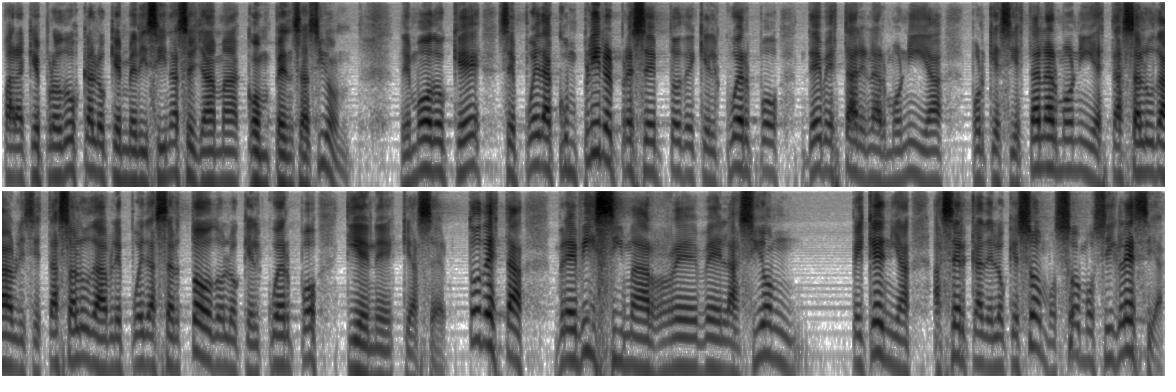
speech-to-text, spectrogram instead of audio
para que produzca lo que en medicina se llama compensación. De modo que se pueda cumplir el precepto de que el cuerpo debe estar en armonía, porque si está en armonía está saludable y si está saludable puede hacer todo lo que el cuerpo tiene que hacer. Toda esta brevísima revelación pequeña acerca de lo que somos. Somos iglesia,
